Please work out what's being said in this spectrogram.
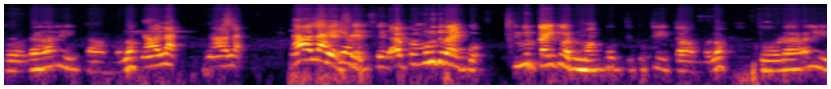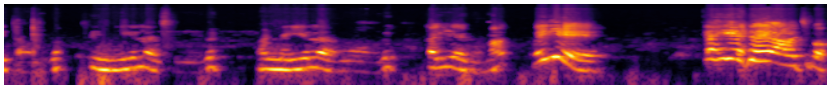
கோடாலி தாம்பலம். நாள சரி சரி சரி. அப்ப முழுக்குதான் இப்போ? இவர் கைக்கு வரணுமா? குத்தி குத்தி தாம்பலம். கோடாலி தாம்பலம். திண்ணையில சோறு மண்ணையில மோரு கையேடுமா? வெய்யே. கையேடு. வச்சுக்கோ.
